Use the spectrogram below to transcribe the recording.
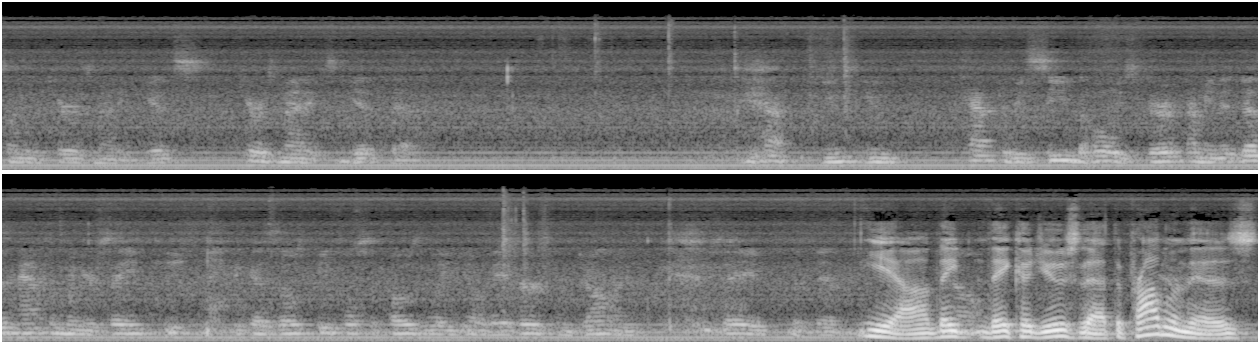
some of the charismatic gifts, charismatics get that you have you you have to receive the Holy Spirit? I mean, it doesn't happen when you're saved because those people supposedly, you know, they heard from John, saved. Yeah, they No. they could use that. The problem is,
